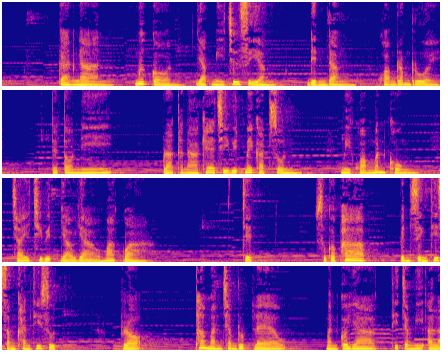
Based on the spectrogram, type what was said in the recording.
6. การงานเมื่อก่อนอยากมีชื่อเสียง เด่นดัง ความร่ำรวย แต่ตอนนี้ ปรารถนาแค่ชีวิตไม่ขัดสน มีความมั่นคง ใช้ชีวิตยาวๆมากกว่า 7. สุขภาพ เป็นสิ่งที่สำคัญที่สุด เพราะถ้ามันชำรุดแล้ว มันก็ยากที่จะมีอะไร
